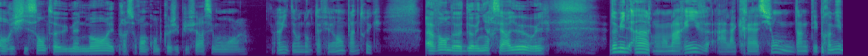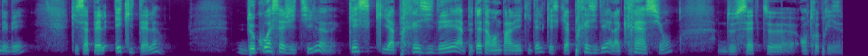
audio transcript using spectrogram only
enrichissantes humainement et grâce aux rencontres que j'ai pu faire à ces moments-là. Ah oui, donc, donc tu as fait vraiment plein de trucs. Avant de devenir sérieux, oui. 2001, on en arrive à la création d'un de tes premiers bébés qui s'appelle Equitel. De quoi s'agit-il? Qu'est-ce qui a présidé, peut-être avant de parler Equitel, qu'est-ce qui a présidé à la création de cette entreprise?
